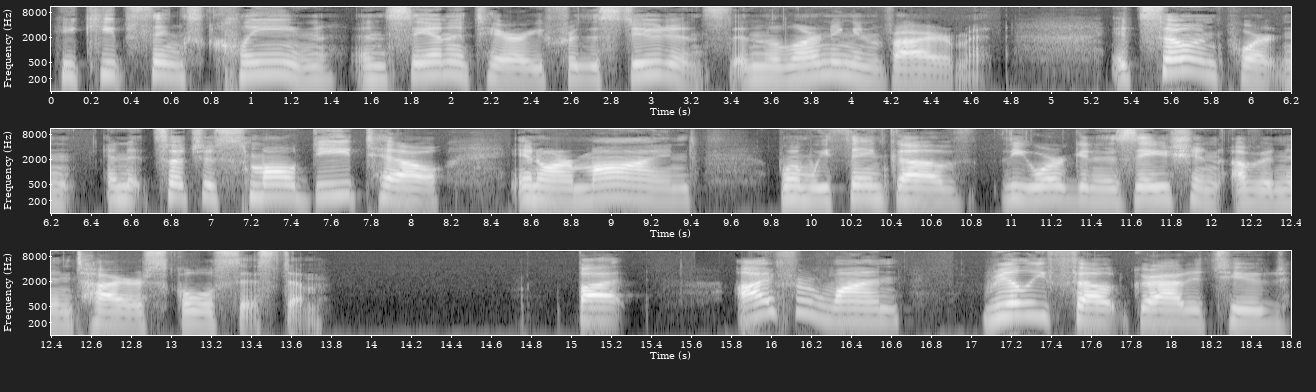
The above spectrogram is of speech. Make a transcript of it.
He keeps things clean and sanitary for the students and the learning environment. It's so important, and it's such a small detail in our mind when we think of the organization of an entire school system. But I, for one, really felt gratitude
